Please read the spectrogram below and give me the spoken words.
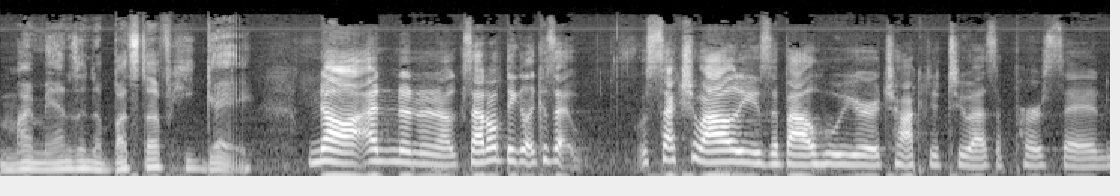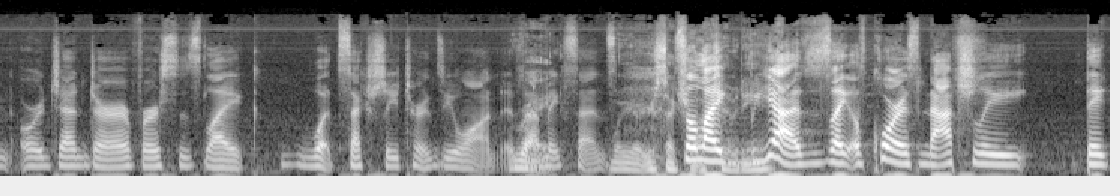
my, man's into butt stuff. He gay. No, I, no, no, no. Because I don't think like because sexuality is about who you're attracted to as a person or gender versus like what sexually turns you on. If Right. that makes sense. Well, your, your so like yeah, it's just like of course naturally they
